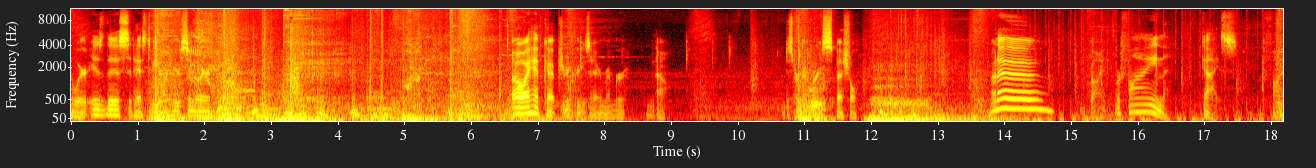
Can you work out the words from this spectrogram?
Where is this? It has to be over here somewhere. Oh, I have captured a I remember. No. Just remember his special. Oh no! Fine. We're fine. Guys. We're fine.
